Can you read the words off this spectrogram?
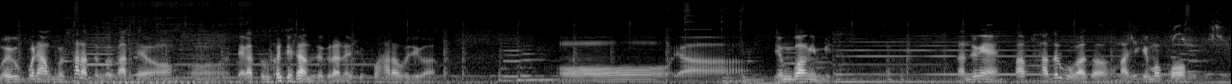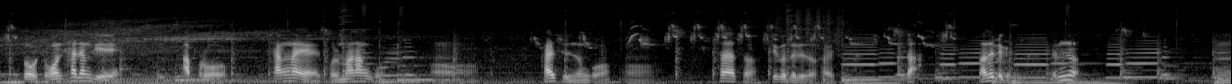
외국분이 한분 살았던 것 같아요. 어, 제가 두 번째 사면서 그러네, 슈퍼 할아버지가. 오, 야, 영광입니다. 나중에 밥 사들고 가서 맛있게 먹고 또 좋은 촬영지 앞으로 장나에 볼만한 곳, 어, 갈 수 있는 곳, 어, 찾아서 찍어드리도록 하겠습니다. 자, 나중에 뵙겠습니다. 뵙는 음,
